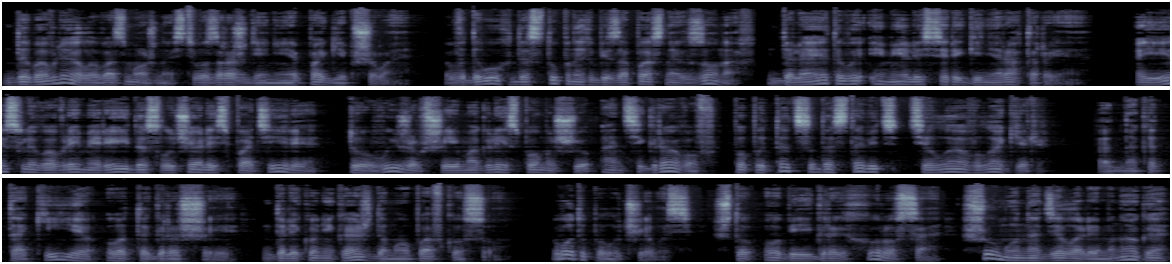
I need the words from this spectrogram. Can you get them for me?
добавляла возможность возрождения погибшего – в двух доступных безопасных зонах для этого имелись регенераторы. Если во время рейда случались потери, то выжившие могли с помощью антигравов попытаться доставить тела в лагерь. Однако такие отыгрыши далеко не каждому по вкусу. Вот и получилось, что обе игры Хоруса шуму наделали много,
